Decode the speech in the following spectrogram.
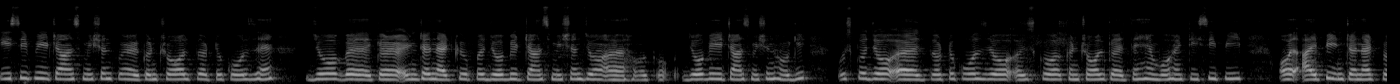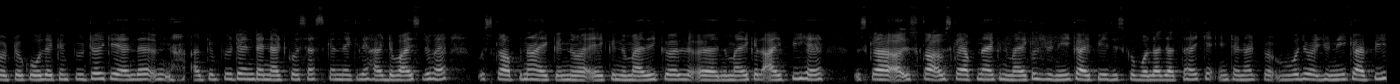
TCP transmission control protocols हैं, जो इंटरनेट के ऊपर जो भी ट्रांसमिशन जो जो भी ट्रांसमिशन होगी उसको जो प्रोटोकॉल जो इसको कंट्रोल करते हैं वो हैं टीसीपी और आईपी इंटरनेट प्रोटोकॉल है। कंप्यूटर के अंदर कंप्यूटर इंटरनेट को असेस करने के लिए हर डिवाइस जो है, उसका अपना एक एक नुमेरिकल नुमेरिकल आईपी है। उसका उसका उसका अपना एक नुमेरिकल यूनिक आईपी है जिसको बोला जाता है कि इंटरनेट वो जो यूनिक आईपी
